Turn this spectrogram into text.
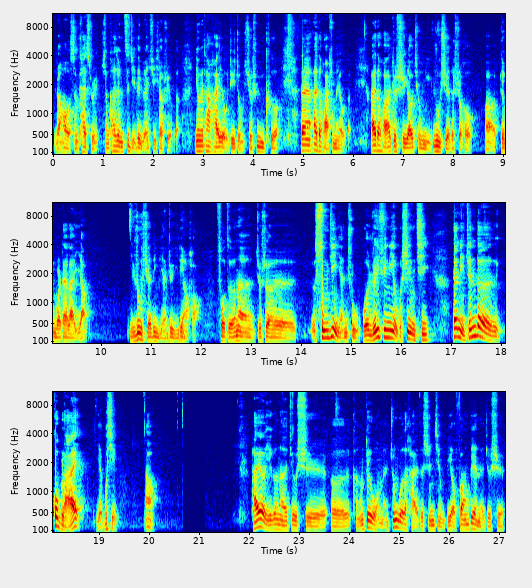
然后 Saint Catherine，Saint Catherine 自己的语言学校是有的，因为它还有这种学术预科。但爱德华是没有的。爱德华就是要求你入学的时候啊，跟沃尔代拉一样，你入学的语言就一定要好。否则呢，就是松进严出。我允许你有个适应期，但你真的过不来也不行啊。还有一个呢，就是呃，可能对我们中国的孩子申请比较方便的，就是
